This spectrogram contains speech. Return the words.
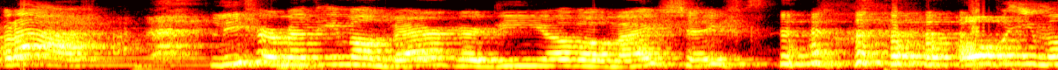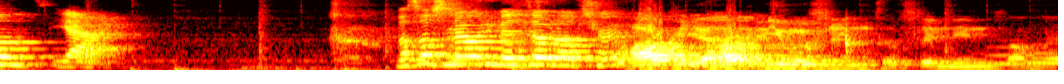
vraag? Liever met iemand werken die allemaal meisjes heeft. of iemand, ja. Wat was nou die met Donald Trump? Harvey, Ja, een Harvey. nieuwe vriend of vriendin van eh,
